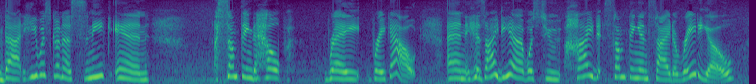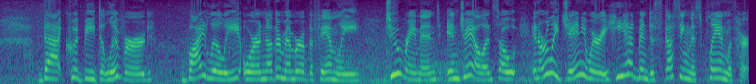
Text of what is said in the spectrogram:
that he was going to sneak in something to help Ray break out. And his idea was to hide something inside a radio that could be delivered by Lillie or another member of the family to Raymond in jail. And so in early January, he had been discussing this plan with her.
